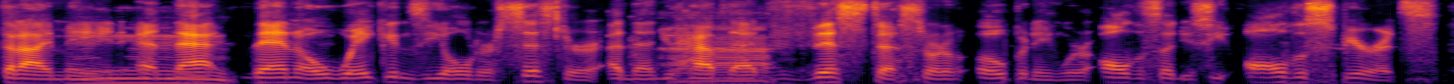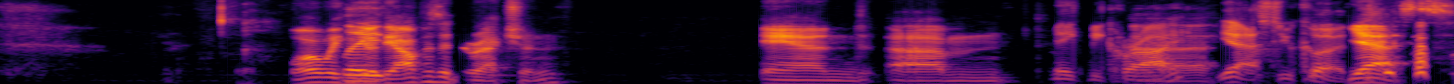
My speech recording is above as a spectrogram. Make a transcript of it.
that I made, and that Mm. then awakens the older sister, and then you have Ah. that vista sort of opening where all of a sudden you see all the spirits. or we can go the opposite direction and um Make me cry. Uh, yes, you could. Yes,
